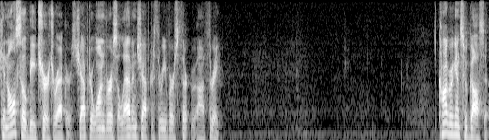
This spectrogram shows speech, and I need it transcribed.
can also be church wreckers. Chapter 1, verse 11, chapter 3, verse thir- uh, 3. Congregants who gossip.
